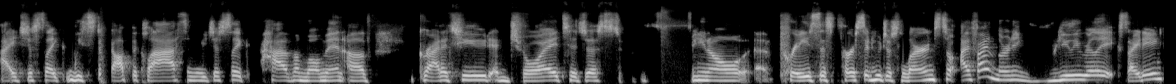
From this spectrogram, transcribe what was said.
I just like we stop the class and we just like have a moment of gratitude and joy to just you know praise this person who just learned. So I find learning really really exciting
